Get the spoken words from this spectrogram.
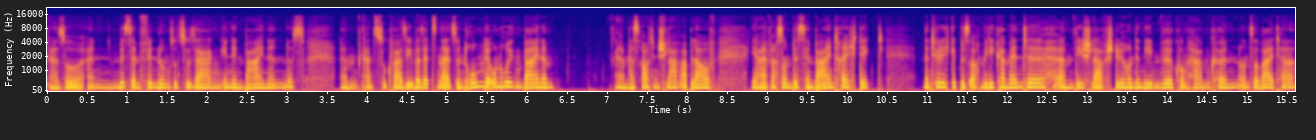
also eine Missempfindung sozusagen in den Beinen. Das ähm, kannst du quasi übersetzen als Syndrom der unruhigen Beine, ähm, das auch den Schlafablauf ja einfach so ein bisschen beeinträchtigt. Natürlich gibt es auch Medikamente, ähm, die schlafstörende Nebenwirkungen haben können und so weiter.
